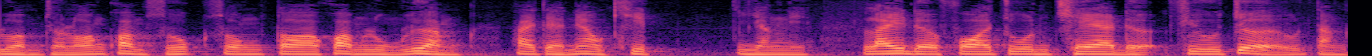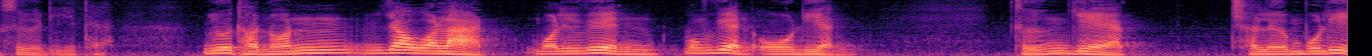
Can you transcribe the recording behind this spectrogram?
รวมฉลองความสุขทรงต่อความรุ่งเรืองภายแต่แนวคิดอย่างนี้ Light the Fortune Share the Future ตั้งสื่อดีแท้อยู่ถนนเยาวราชบริเวณวงเวียนโอเดียน ถึงแยกเฉลิมบุรี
